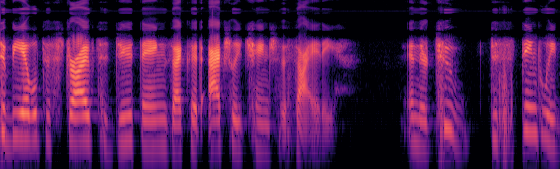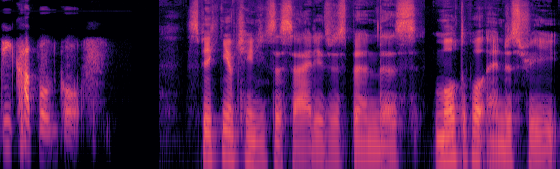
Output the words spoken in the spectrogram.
to be able to strive to do things that could actually change society. And they're two distinctly decoupled goals. Speaking of changing society, there's been this multiple industry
